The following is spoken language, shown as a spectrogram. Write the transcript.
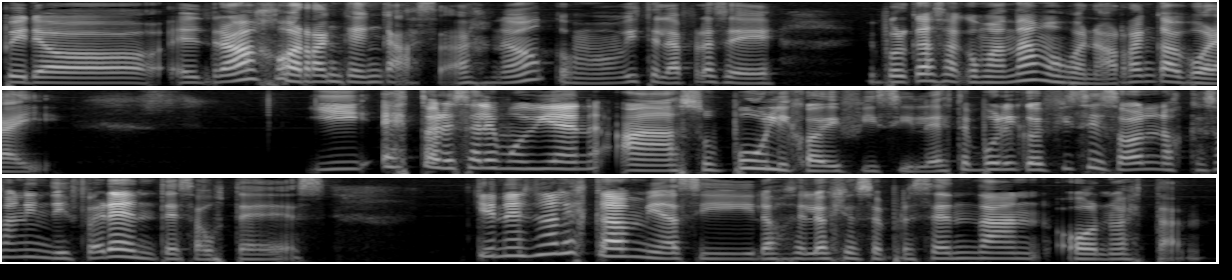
Pero el trabajo arranca en casa, ¿no? Como viste la frase, por casa cómo andamos? Bueno, arranca por ahí. Y esto le sale muy bien a su público difícil. Este público difícil son los que son indiferentes a ustedes. Quienes no les cambia si los elogios se presentan o no están.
